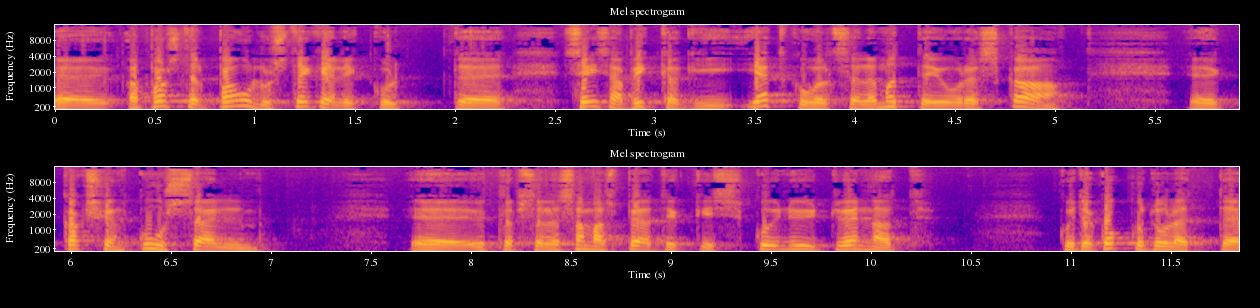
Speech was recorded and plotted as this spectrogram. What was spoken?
Äh, Apostel Paulus tegelikult äh, seisab ikkagi jätkuvalt selle mõtte juures ka. Äh, kakskümmend kuus salm ütleb selles samas peatükis, kui nüüd vennad, kui te kokku tulete,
